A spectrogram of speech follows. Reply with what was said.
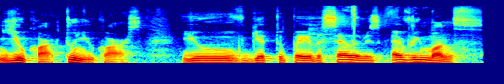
new car, two new cars. You get to pay the salaries every month.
